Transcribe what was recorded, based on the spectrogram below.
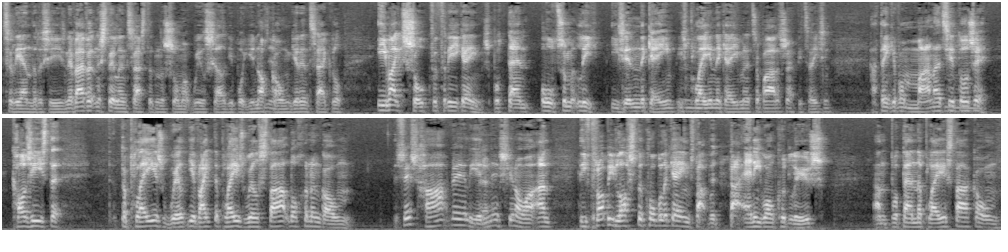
till the end of the season. If Everton are still interested in the summer, we'll sell you, but you're not Yeah. going. You're integral." He might sulk for three games, but then ultimately he's in the game. Mm. He's playing the game, and it's about his reputation. I think if a manager does Mm. it, because he's the the players will. You're right. The players will start looking and going, is this heart really in Yeah. this? You know, and they've probably lost a couple of games that would that anyone could lose, and but then the players start going,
